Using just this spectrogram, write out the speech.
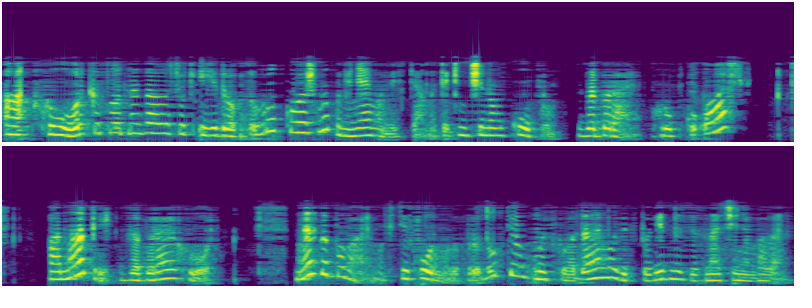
А хлор, кислотний залишок і гідроксогрупку OH ми поміняємо місцями. Таким чином купрум забирає групку OH, а натрій забирає хлор. Не забуваємо, всі формули продуктів ми складаємо відповідно зі значенням валентності.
